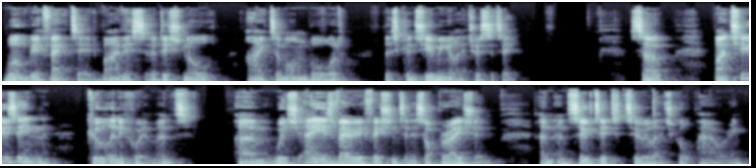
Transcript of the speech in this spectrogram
won't be affected by this additional item on board that's consuming electricity. So, by choosing cooling equipment, um, which A is very efficient in its operation and, and suited to electrical powering,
